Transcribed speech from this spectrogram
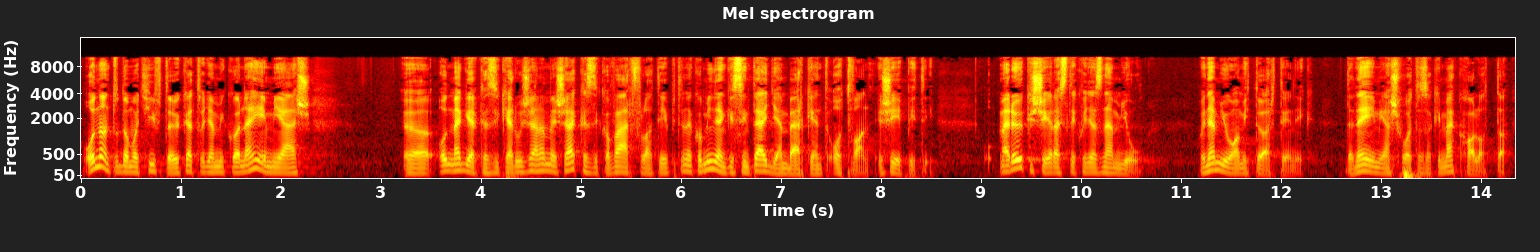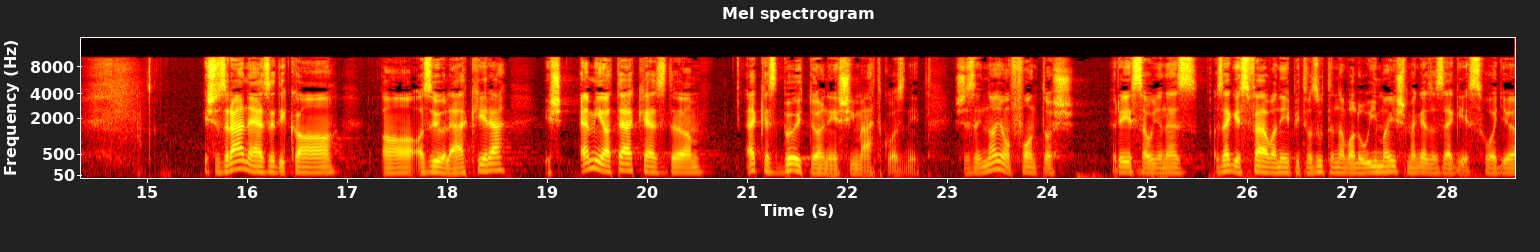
Onnan tudom, hogy hívta őket, hogy amikor Nehémiás ott megérkezik Jeruzsálembe, és elkezdik a várfalat építeni, akkor mindenki szinte egy emberként ott van, és építi. Mert ők is érezték, hogy ez nem jó. Hogy nem jó, ami történik. De Nehémiás volt az, aki meghallotta. És ez ránehezedik a, a, az ő lelkére, és emiatt elkezd, elkezd böjtölni és imádkozni. És ez egy nagyon fontos része, ugyanez az egész fel van építve az utána való ima is, meg ez az egész, hogy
